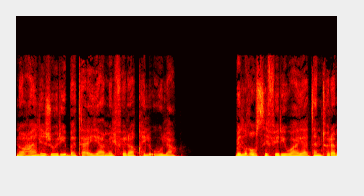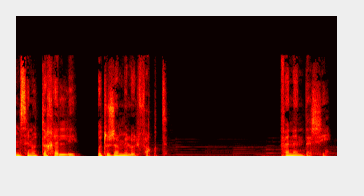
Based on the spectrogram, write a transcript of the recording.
نعالج ريبة أيام الفراق الأولى بالغوص في روايات ترمسن التخلي وتجمل الفقد. فننتشي.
